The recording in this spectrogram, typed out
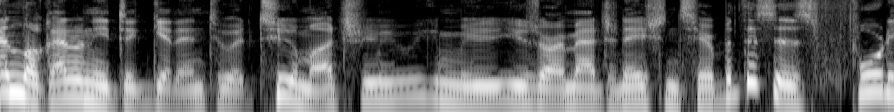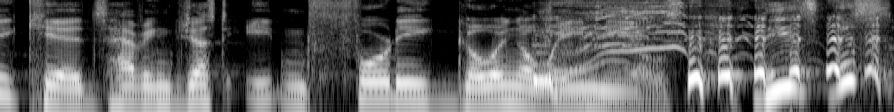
And look, I don't need to get into it too much. We can use our imaginations here, but this is 40 kids having just eaten 40 going away meals. These this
